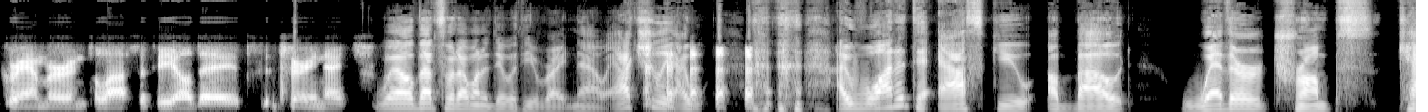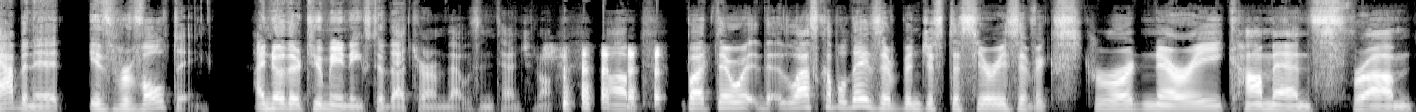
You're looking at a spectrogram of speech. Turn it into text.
grammar and philosophy all day. It's it's very nice. Well, that's what I want to do with you right now. Actually, I I wanted to ask you about whether Trump's cabinet is revolting. I know there are two meanings to that term. That was intentional. Um, but there were the last couple days. There have been just a series of extraordinary comments from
